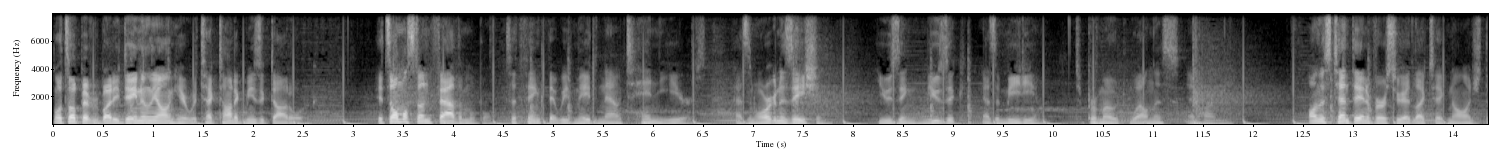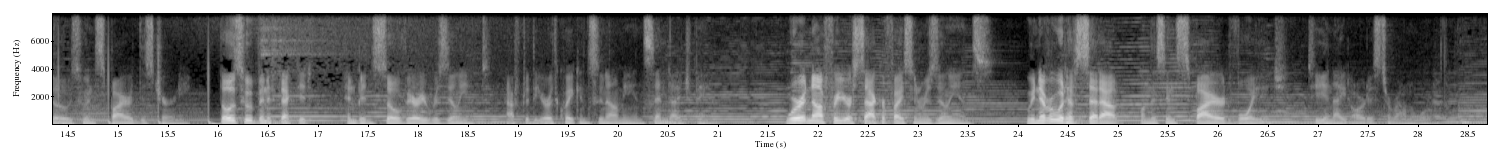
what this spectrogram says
What's up, everybody? Dana Leong here with TEKTONIKmusic.org. It's almost unfathomable to think that we've made it now 10 years as an organization using music as a medium to promote wellness and harmony. On this 10th anniversary, I'd like to acknowledge those who inspired this journey, those who have been affected and been so very resilient after the earthquake and tsunami in Sendai, Japan. Were it not for your sacrifice and resilience, we never would have set out on this inspired voyage to unite artists around the world.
